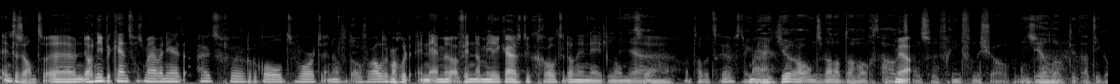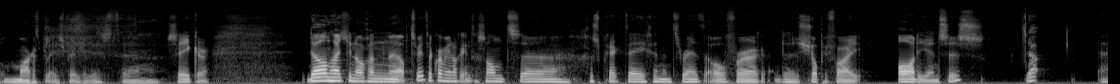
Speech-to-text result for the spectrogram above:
Interessant. Eh, nog niet bekend volgens mij wanneer het uitgerold wordt en of het overal is. Maar goed, in, of in Amerika is het natuurlijk groter dan in Nederland Ja. eh, wat dat betreft. Ik denk Maar dat Jura ons wel op de hoogte houdt, Ja. onze vriend van de show. Die deelde ook dit artikel. marketplace specialist, eh, zeker. Dan had je nog een, eh, op Twitter kwam je nog een interessant eh, gesprek tegen, een thread over de Shopify audiences. Ja. Eh,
